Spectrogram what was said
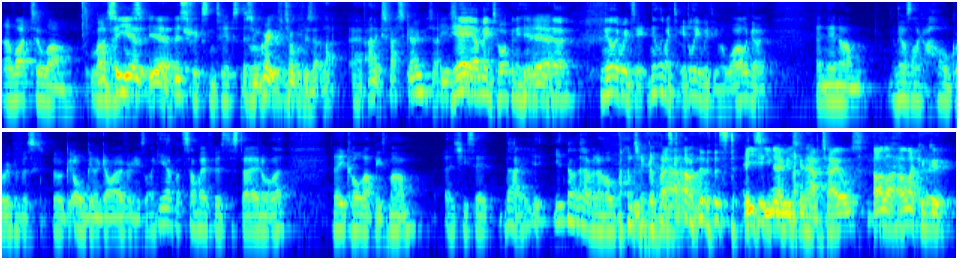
I like to um, learn Oh, see, yeah, yeah. There's tricks and tips. there's some great photographers at that. Uh, Alex Fakso, is that you? Yeah, yeah, I've been talking to him. Yeah. Yeah. Nearly went to nearly went to Italy with him a while ago, and then um, and there was like a whole group of us who were all going to go over, and he's like, "Yeah, I've got somewhere for us to stay and all that." And then he called up his mum, and she said, "No, you, you're not having a whole bunch of guys coming to the stay." He's, you know, he's going to have tales. I like, I like a good,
